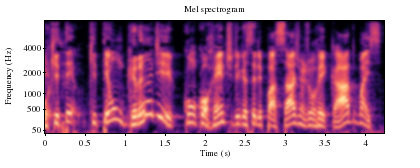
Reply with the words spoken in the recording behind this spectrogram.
o que tem, que tem um grande concorrente, diga-se de passagem, o João Ricardo, mas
